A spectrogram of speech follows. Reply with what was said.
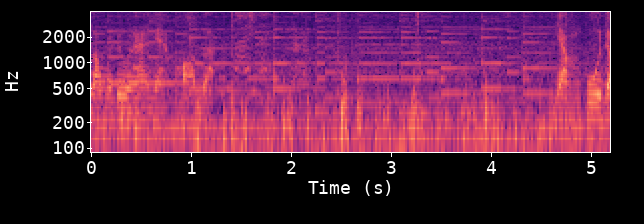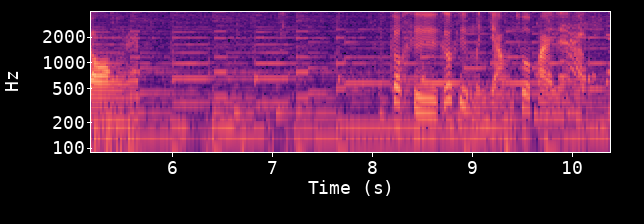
ลองมาดูนะฮะเนี่ยพร้อมละนะครับยำปูดองนะฮะก็คือก็คือเหมือนยำทั่วไปเลยครับมันย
